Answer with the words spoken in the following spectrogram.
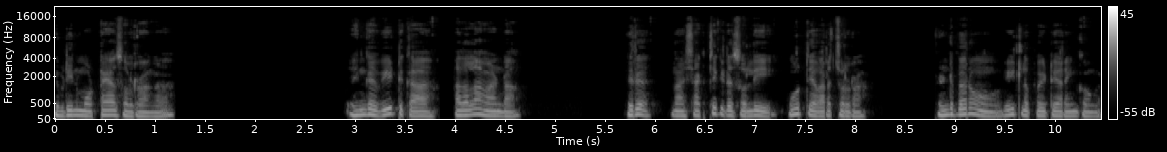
இப்படின்னு மொட்டையாக சொல்கிறாங்க எங்கள் வீட்டுக்கா? அதெல்லாம் வேண்டாம். இரு நான் சக்தி கிட்ட சொல்லி மூர்த்தியை வர சொல்கிறேன் ரெண்டு பேரும் வீட்டில் போயிட்டு இறங்கிக்கோங்க.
